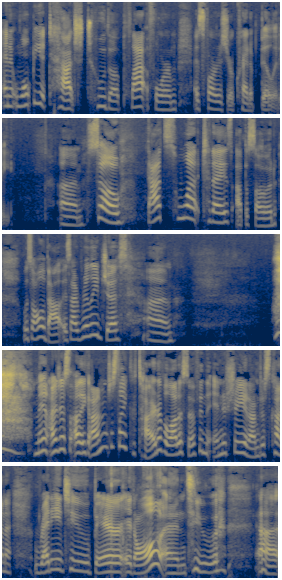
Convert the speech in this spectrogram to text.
and it won't be attached to the platform as far as your credibility. Um, so that's what today's episode was all about is I really just um, man, I just like I'm just like tired of a lot of stuff in the industry and I'm just kind of ready to bear it all and to uh,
